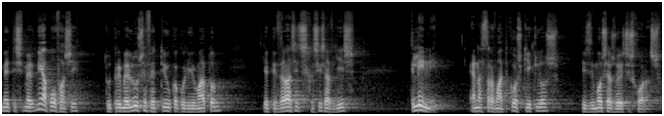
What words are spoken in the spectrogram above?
Με τη σημερινή απόφαση του τριμελούς εφετείου κακουργημάτων και τη δράση της Χρυσής Αυγής κλείνει ένας τραυματικός κύκλος της δημόσιας ζωής της χώρας.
